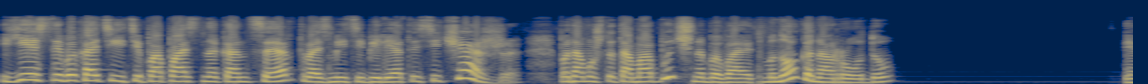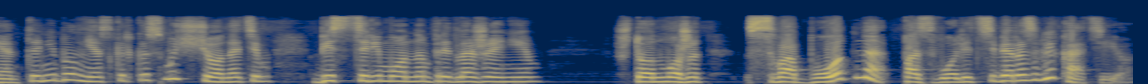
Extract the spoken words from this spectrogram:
Если вы хотите попасть на концерт, возьмите билеты сейчас же, потому что там обычно бывает много народу. Энтони был несколько смущен этим бесцеремонным предложением, что он может свободно позволить себе развлекать ее.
